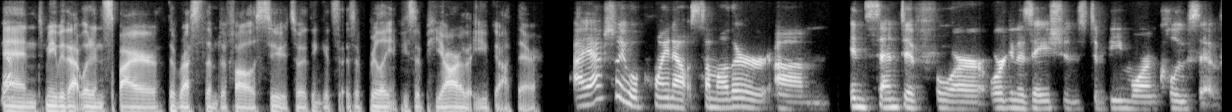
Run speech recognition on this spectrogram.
yeah. and maybe that would inspire the rest of them to follow suit. So I think it's, it's a brilliant piece of PR that you've got there. I actually will point out some other um, incentive for organizations to be more inclusive.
